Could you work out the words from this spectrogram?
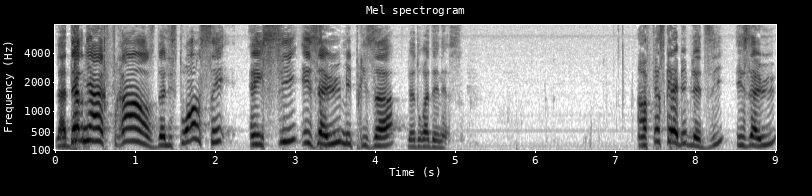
La dernière phrase de l'histoire, c'est Ainsi, Ésaü méprisa le droit d'aînesse. En fait, ce que la Bible dit, Ésaü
